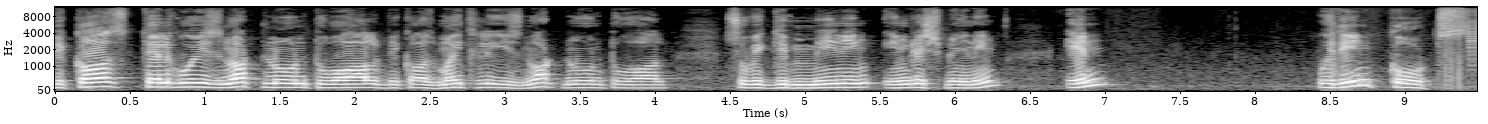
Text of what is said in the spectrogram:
because Telugu is not known to all, because Maithili is not known to all, so we give meaning, English meaning in within quotes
